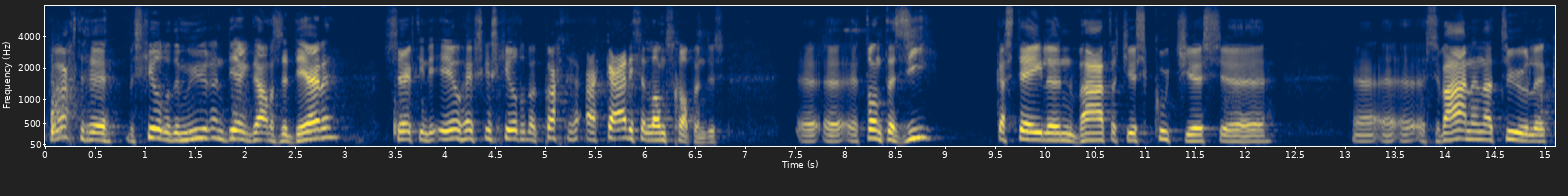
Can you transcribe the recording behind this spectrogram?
prachtige beschilderde muren. Dirk Dalis III, 17e eeuw, heeft geschilderd met prachtige arcadische landschappen. Dus eh, eh, eh, fantasie, kastelen, watertjes, koetjes, zwanen natuurlijk.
